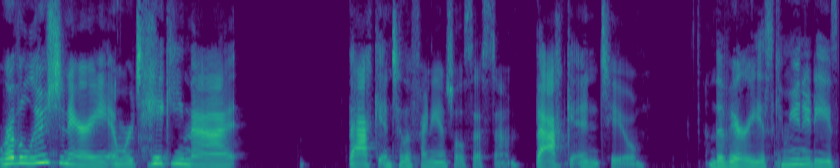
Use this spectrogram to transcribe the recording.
revolutionary and we're taking that back into the financial system, back into the various communities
